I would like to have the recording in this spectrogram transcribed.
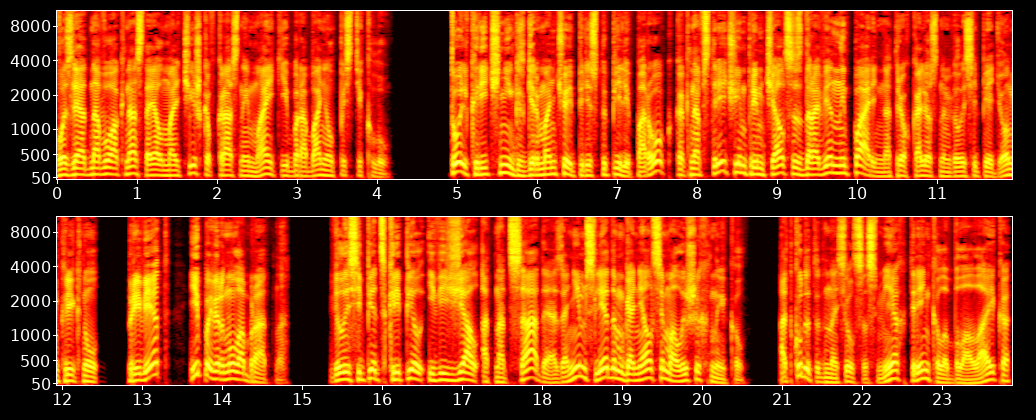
Возле одного окна стоял мальчишка в красной майке и барабанил по стеклу. Только речник с Германчой переступили порог, как навстречу им примчался здоровенный парень на трехколесном велосипеде. Он крикнул «Привет!» и повернул обратно. Велосипед скрипел и визжал от надсады, а за ним следом гонялся малыш и хныкал. Откуда-то доносился смех, тренькала балалайка,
